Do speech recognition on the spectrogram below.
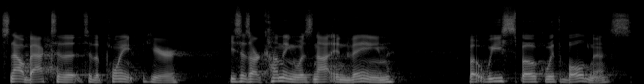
So now back to the, to the point here. He says, Our coming was not in vain, but we spoke with boldness.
